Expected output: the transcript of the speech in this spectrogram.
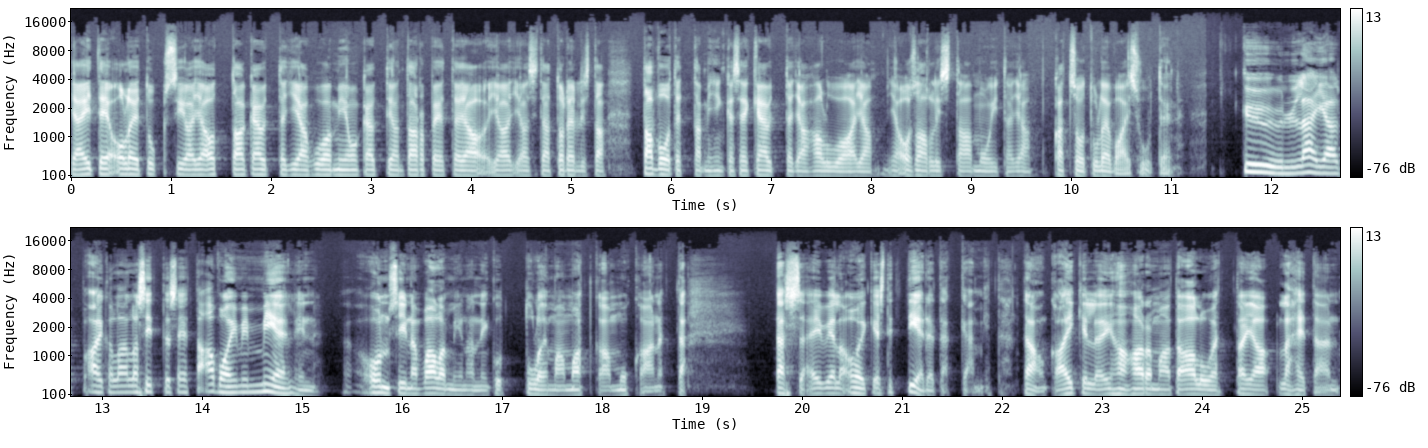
ja ei tee oletuksia ja ottaa käyttäjiä huomioon, käyttäjän tarpeita ja, ja, ja sitä todellista tavoitetta, mihinkä se käyttäjä haluaa ja, ja osallistaa muita ja katsoo tulevaisuuteen. Kyllä, ja aika lailla sitten se, että avoimin mielin on siinä valmiina niin kuin tulemaan matkaan mukaan, että tässä ei vielä oikeasti tiedetäkään mitään. Tämä on kaikille ihan harmaata aluetta ja lähdetään,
